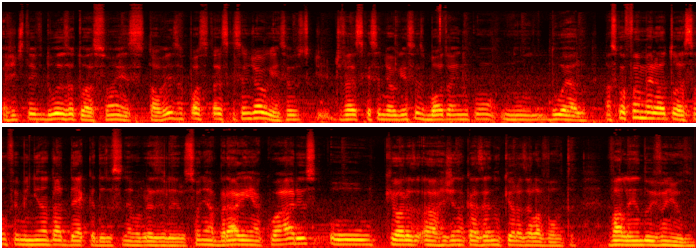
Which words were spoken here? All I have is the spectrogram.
a gente teve duas atuações, talvez eu possa estar esquecendo de alguém. Se eu estiver esquecendo de alguém, vocês botam aí no, no, duelo. Mas qual foi a melhor atuação feminina da década do cinema brasileiro? Sônia Braga em Aquários ou que horas, a Regina Casé no Que Horas Ela Volta? Valendo Ivanildo.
